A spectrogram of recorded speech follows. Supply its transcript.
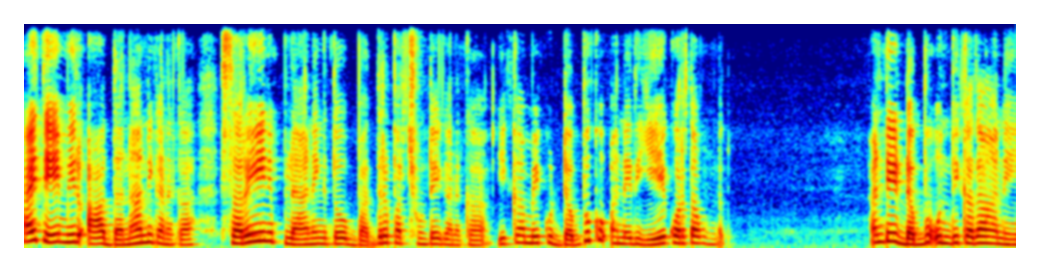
అయితే మీరు ఆ ధనాన్ని కనుక సరైన ప్లానింగ్తో భద్రపరచుకుంటే కనుక ఇక మీకు డబ్బుకు అనేది ఏ కొరత ఉండదు. అంటే డబ్బు ఉంది కదా అని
